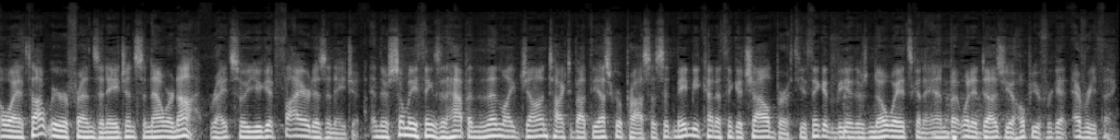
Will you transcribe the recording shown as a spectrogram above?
oh, I thought we were friends and agents, and now we're not, right? So you get fired as an agent. And there's so many things that happen. And then, like John talked about the escrow process, it made me kind of think of childbirth. You think at the beginning, there's no way it's going to end, but when it does, you hope you forget everything,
